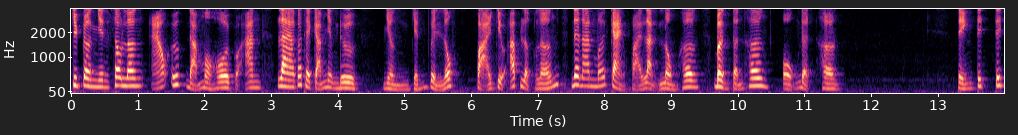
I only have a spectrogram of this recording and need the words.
Chỉ cần nhìn sau lưng áo ướt đẫm mồ hôi của anh là có thể cảm nhận được. Nhưng chính vì lúc phải chịu áp lực lớn nên anh mới càng phải lạnh lùng hơn, bình tĩnh hơn, ổn định hơn. Tiếng tít tít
